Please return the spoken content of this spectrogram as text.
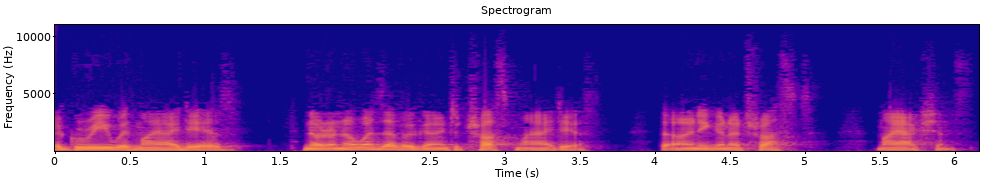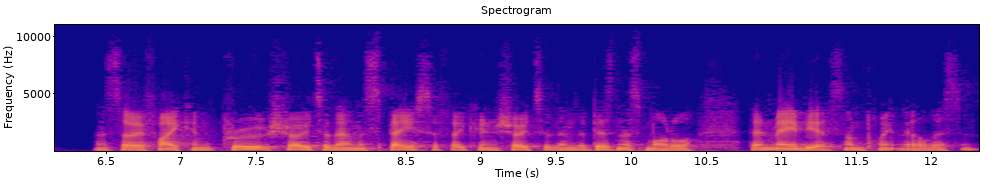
agree with my ideas. No, no, no one's ever going to trust my ideas. They're only going to trust my actions. And so if I can prove, show to them a space, if I can show to them the business model, then maybe at some point they'll listen.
